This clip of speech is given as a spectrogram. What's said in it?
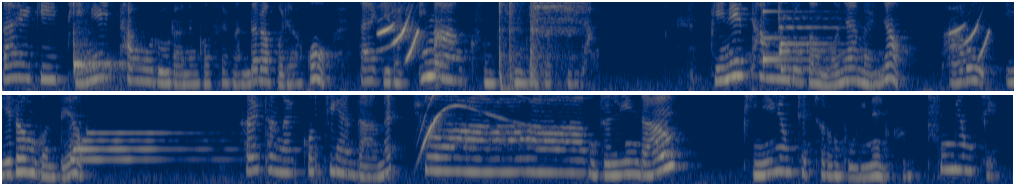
딸기 비닐탕후루라는 것을 만들어 보려고 딸기를 이만큼 준비해봤습니다. 비닐탕후루가 뭐냐면요. 바로 이런 건데요. 설탕을 코팅한 다음에 쫙 늘린 다음 비닐 형태처럼 보이는 그런 투명색.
